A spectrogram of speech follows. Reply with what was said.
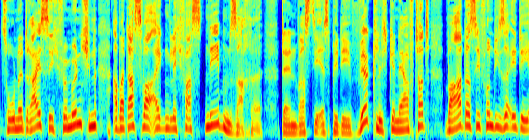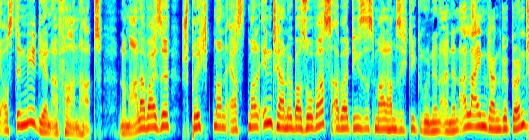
Zone 30 für München, aber das war eigentlich fast Nebensache. Denn was die SPD wirklich genervt hat, war, dass sie von dieser Idee aus den Medien erfahren hat. Normalerweise spricht man erstmal intern über sowas, aber dieses Mal haben sich die Grünen einen Alleingang gegönnt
